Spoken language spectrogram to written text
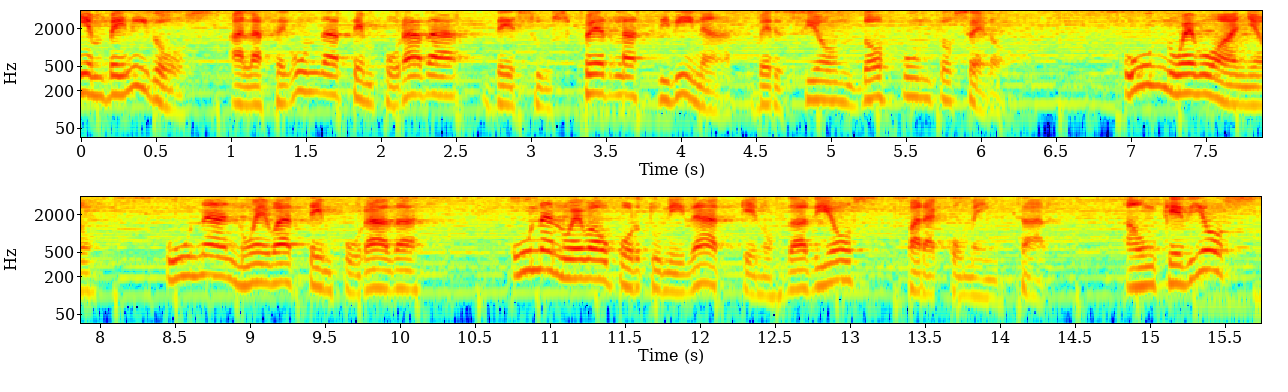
Bienvenidos a la segunda temporada de sus Perlas Divinas, versión 2.0. Un nuevo año, una nueva temporada, una nueva oportunidad que nos da Dios para comenzar. Aunque Dios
